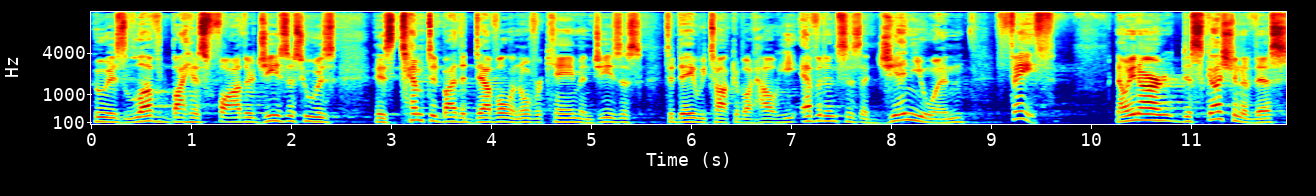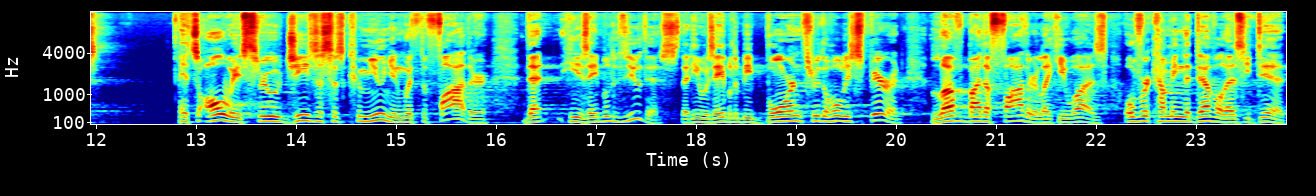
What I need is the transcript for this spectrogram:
who is loved by his Father, Jesus who is, is tempted by the devil and overcame, and Jesus today we talk about how he evidences a genuine faith. Now, in our discussion of this, it's always through Jesus' communion with the Father that he is able to do this, that he was able to be born through the Holy Spirit, loved by the Father like he was, overcoming the devil as he did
